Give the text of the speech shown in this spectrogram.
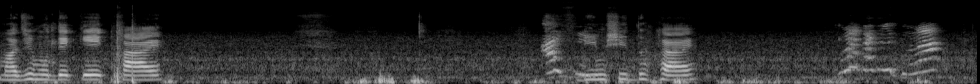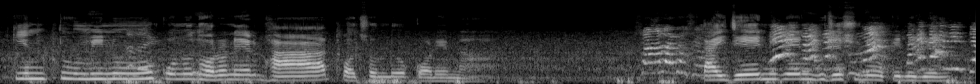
মাঝে মধ্যে কেক খায়। ডিম সিদ্ধ খায়। কিন্তু মিনু কোনো ধরনের ভাত পছন্দ করে না। তাই যে নিবেন, বুঝে শুনে ওকে নেবেন।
